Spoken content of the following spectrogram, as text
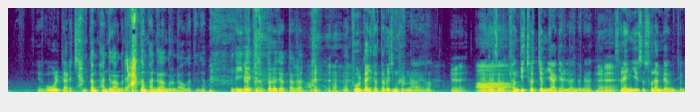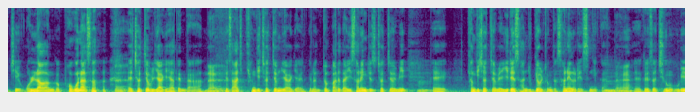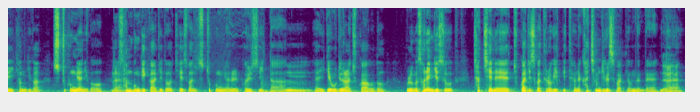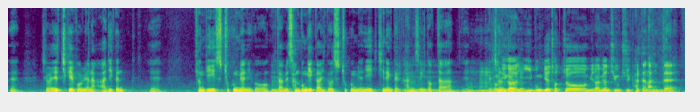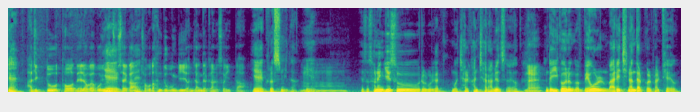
5월 달에 잠깐 반등한 거로 약간 반등한 거로 나오거든요. 근데 이게 계속 떨어졌다가 9월까지 더 떨어진 거로 나와요. 예. 예, 아. 그래서 경기 저점 이야기 하려면은 네. 선행지수 순환병증치 올라간 거 보고 나서 네. 예, 저점을 이야기해야 된다. 네. 그래서 아직 경기 저점 이야기하기는 좀 빠르다. 이 선행지수 저점이 음. 예, 경기 저점에 1에서 한 6개월 정도 선행을 했으니까. 네. 예, 그래서 지금 우리 경기가 수축 국면이고 네. 3분기까지도 최소한 수축 국면을 보일 수 있다. 음. 예, 이게 우리나라 주가하고도 물론 그 선행지수 자체 내에 주가 지수가 들어있기 때문에 같이 움직일 수밖에 없는데 네. 네. 예, 제가 예측해 보면 아직은 예, 경기 수축 국면이고 그다음에 3분기까지도 수축 국면이 진행될 가능성이 높다. 예. 예, 저는 경기가 그렇게- 2분기의 저점이라면 지금 주식 팔 때는 아닌데 예. 아직도 더 내려가고 있는 예, 추세가 예. 적어도 한두 분기 연장될 가능성이 있다. 예, 그렇습니다. 음. 예. 그래서 선행지수를 우리가 뭐 잘 관찰하면서요. 네. 근데 이거는 그 매월 말에 지난달 걸 발표해요.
